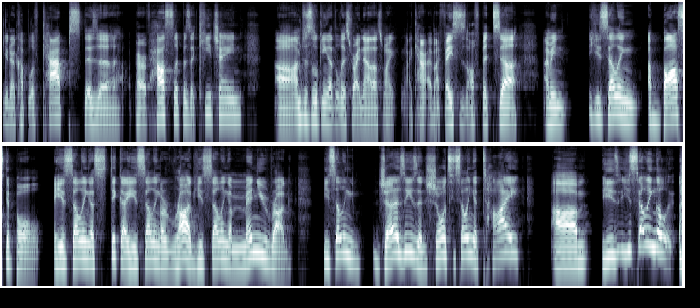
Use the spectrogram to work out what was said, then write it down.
you know, a couple of caps. There's a pair of house slippers, a keychain. Uh, I'm just looking at the list right now. That's why my, my, my face is off. But, uh, I mean, he's selling a basketball. He's selling a sticker. He's selling a rug. He's selling a menu rug. He's selling jerseys and shorts. He's selling a tie. Um, he's he's selling a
